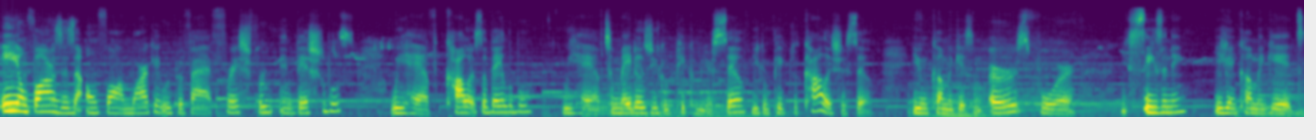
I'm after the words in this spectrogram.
EM Farms is an on-farm market. We provide fresh fruit and vegetables. We have collards available. We have tomatoes. You can pick them yourself. You can pick your collards yourself. You can come and get some herbs for seasoning. You can come and get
